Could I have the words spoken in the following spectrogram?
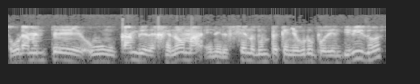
seguramente hubo un cambio de genoma en el seno de un pequeño grupo de individuos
